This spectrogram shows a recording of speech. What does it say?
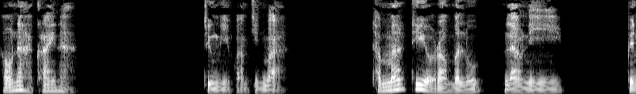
เอาหน้าใครนะ่ะ จึงมีความคิดว่า ธรรมะที่เราบรรลุแล้วนี้ เป็น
